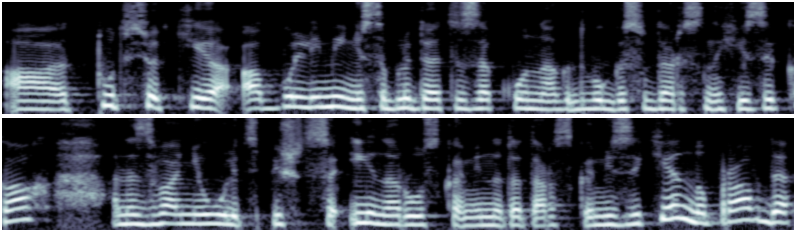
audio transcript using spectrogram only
А, тут все-таки а, более-менее соблюдается закон о двух государственных языках. Название улиц пишется и на русском, и на татарском языке. Но, правда,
